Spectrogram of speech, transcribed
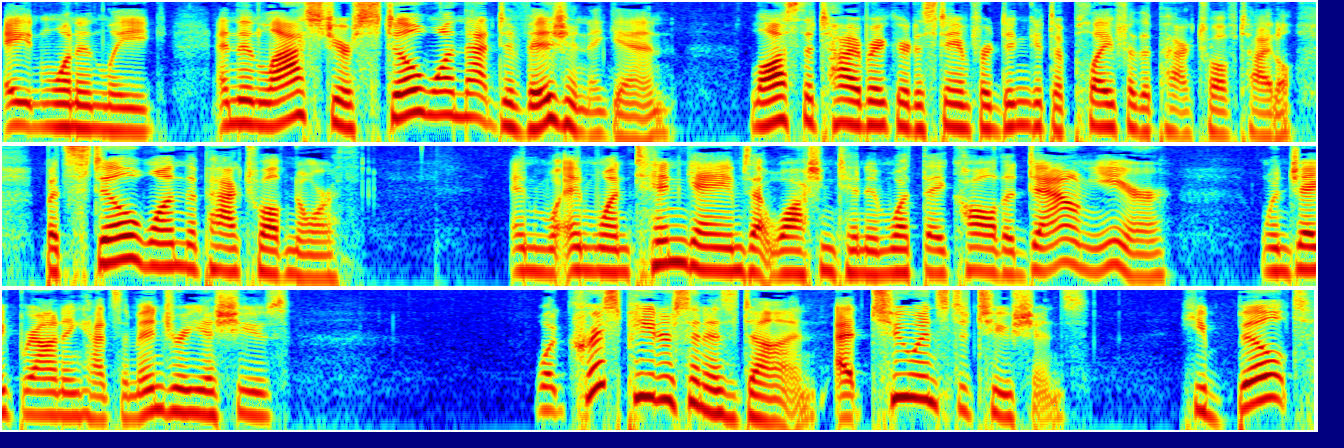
8 and 1 in league. And then last year still won that division again. Lost the tiebreaker to Stanford, didn't get to play for the Pac 12 title, but still won the Pac 12 North and, and won 10 games at Washington in what they called a down year when Jake Browning had some injury issues. What Chris Petersen has done at two institutions, he built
